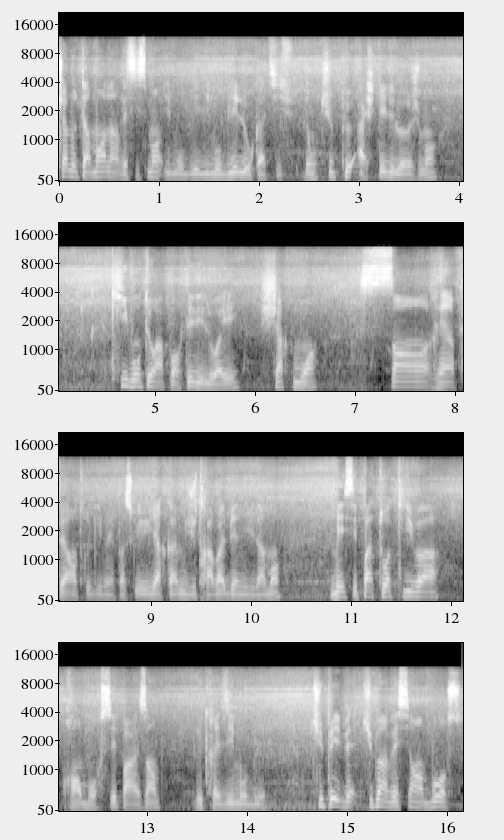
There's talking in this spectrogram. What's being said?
Tu as notamment l'investissement immobilier, l'immobilier locatif. Donc tu peux acheter des logements qui vont te rapporter des loyers chaque mois sans rien faire entre guillemets parce qu'il y a quand même du travail bien évidemment mais c'est pas toi qui vas rembourser par exemple le crédit immobilier tu peux, investir en bourse,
